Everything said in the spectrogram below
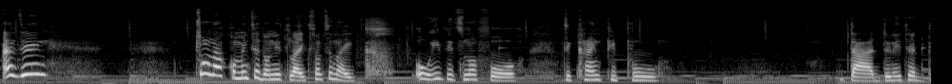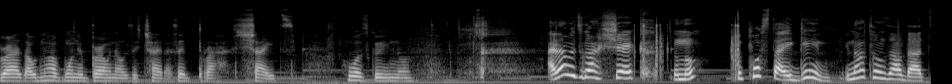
And then someone commented on it like something like, "Oh, if it's not for the kind people that donated bras, I would not have worn a bra when I was a child." I said, "Bra, shite. What's going on?" And I went to go and check, you know, the poster again. It now turns out that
